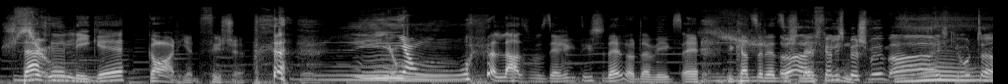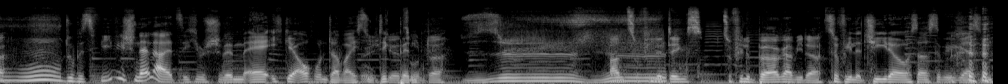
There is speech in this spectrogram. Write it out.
Stachelige Guardian-Fische. Lars, du bist ja richtig schnell unterwegs, ey. Wie kannst du denn so ah, schnell ich kann fliegen? nicht mehr schwimmen. Ah, ich gehe unter. Uh, Du bist viel, viel schneller als ich im Schwimmen. Ey, ich gehe auch unter, weil ich so ich dick bin. unter. Waren zu viele Dings, zu viele Burger wieder. Zu viele Cheetos hast du gegessen.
